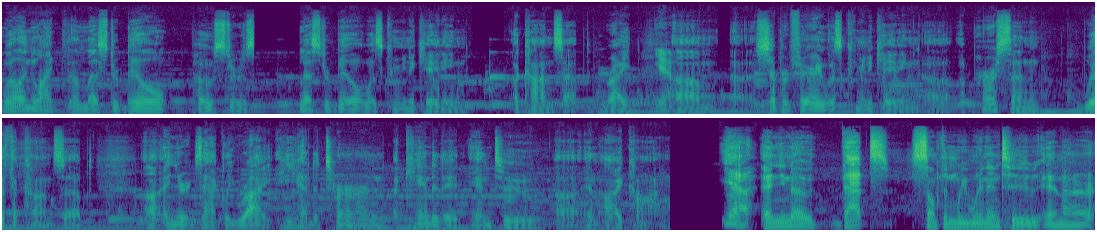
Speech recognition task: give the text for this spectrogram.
Well, and like the Lester Beall posters, Lester Beall was communicating a concept, right? Yeah. Um, uh, Shepard Fairey was communicating uh, a person with a concept. Uh, and you're exactly right. He had to turn a candidate into uh, an icon. Yeah. And you know, that's something we went into in our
